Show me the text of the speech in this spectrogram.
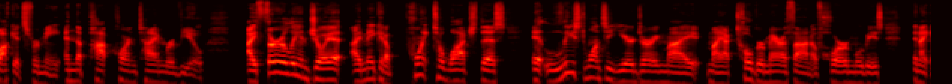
buckets for me in the popcorn time review. I thoroughly enjoy it. I make it a point to watch this at least once a year during my my October marathon of horror movies and I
